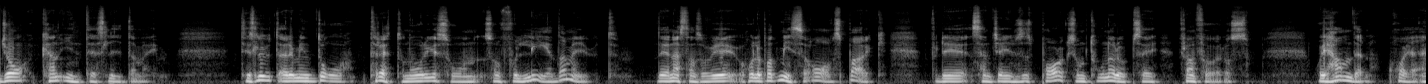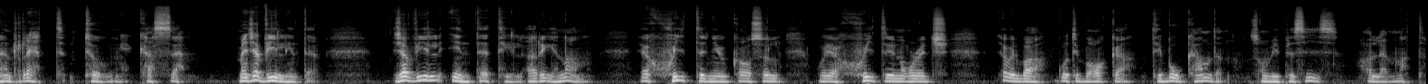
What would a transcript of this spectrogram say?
Jag kan inte slita mig. Till slut är det min då 13-årige son som får leda mig ut. Det är nästan så vi håller på att missa avspark. För det är St. James' Park som tonar upp sig framför oss. Och i handen har jag en rätt tung kasse. Men jag vill inte. Jag vill inte till arenan. Jag skiter i Newcastle och jag skiter i Norwich. Jag vill bara gå tillbaka till bokhandeln som vi precis har lämnat.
